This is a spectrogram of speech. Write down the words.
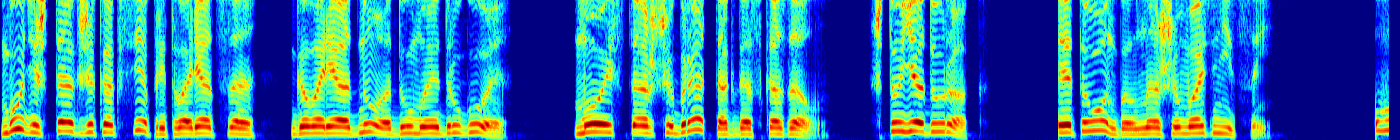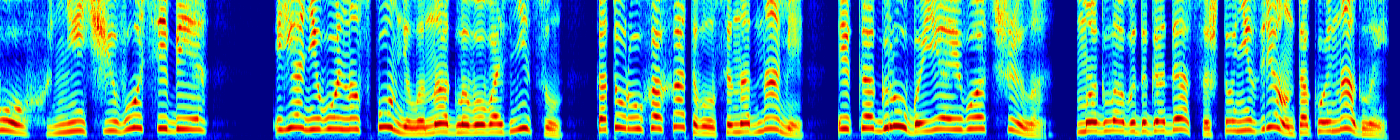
Будешь так же, как все притворяться, говоря одно, а думая другое. Мой старший брат тогда сказал, что я дурак. Это он был нашим возницей. Ох, ничего себе! Я невольно вспомнила наглого возницу, который ухахатывался над нами, и как грубо я его отшила. Могла бы догадаться, что не зря он такой наглый,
